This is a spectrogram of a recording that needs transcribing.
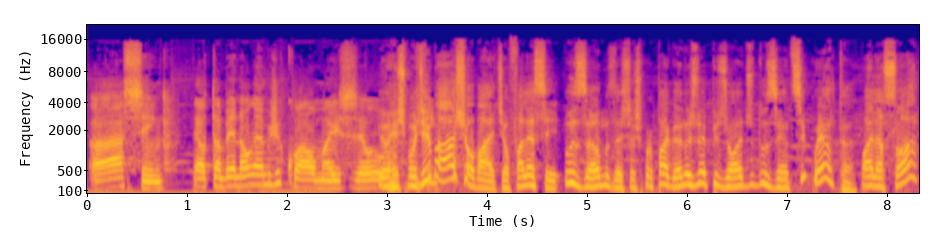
Ah, sim. Eu também não lembro de qual, mas eu. Eu respondi embaixo, Albate. Eu falei assim: usamos essas propagandas no episódio 250. Olha só,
